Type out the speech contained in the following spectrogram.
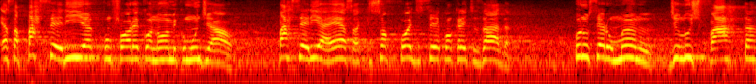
essa parceria com o Fórum Econômico Mundial. Parceria essa que só pode ser concretizada por um ser humano de luz farta,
